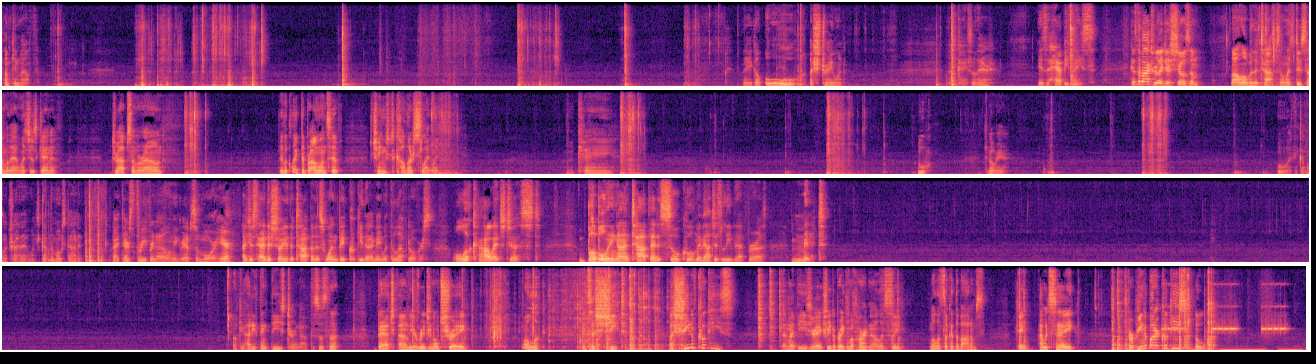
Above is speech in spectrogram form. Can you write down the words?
pumpkin mouth. There you go. Ooh, a stray one. Okay, so there is a happy face. Because the box really just shows them all over the top. So let's do some of that. Let's just kind of drop some around. They look like the brown ones have changed color slightly. Okay. Ooh. Get over here. Ooh, I think I want to try that one. It's got the most on it. All right, there's three for now. Let me grab some more here. I just had to show you the top of this one big cookie that I made with the leftovers. Look how it's just bubbling on top. That is so cool. Maybe I'll just leave that for a minute. Okay, how do you think these turned out? This is the batch on the original tray. Oh, look. It's a sheet, a sheet of cookies. That might be easier actually to break them apart now. Let's see. Well, let's look at the bottoms. Okay, I would say for peanut butter cookies, oh.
